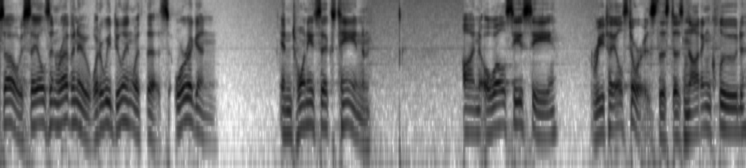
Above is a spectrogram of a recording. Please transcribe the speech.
So, sales and revenue, what are we doing with this? Oregon, in 2016, on OLCC retail stores, this does not include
